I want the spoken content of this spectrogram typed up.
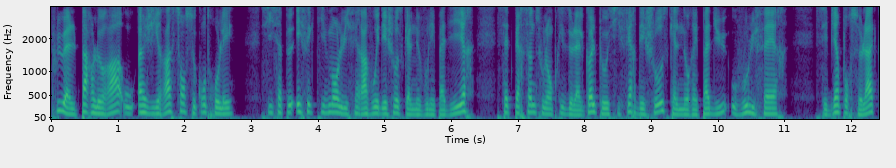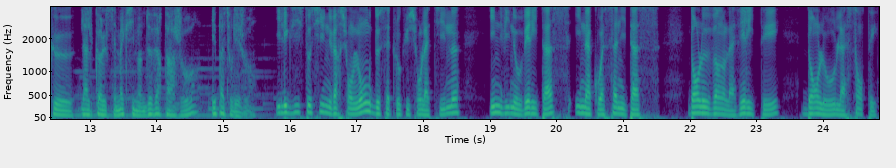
plus elle parlera ou agira sans se contrôler. Si ça peut effectivement lui faire avouer des choses qu'elle ne voulait pas dire, cette personne sous l'emprise de l'alcool peut aussi faire des choses qu'elle n'aurait pas dû ou voulu faire. C'est bien pour cela que L'alcool, c'est maximum deux verres par jour et pas tous les jours. il existe aussi une version longue de cette locution latine, in vino veritas, in aqua sanitas. Dans le vin, la vérité, dans l'eau, la santé.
